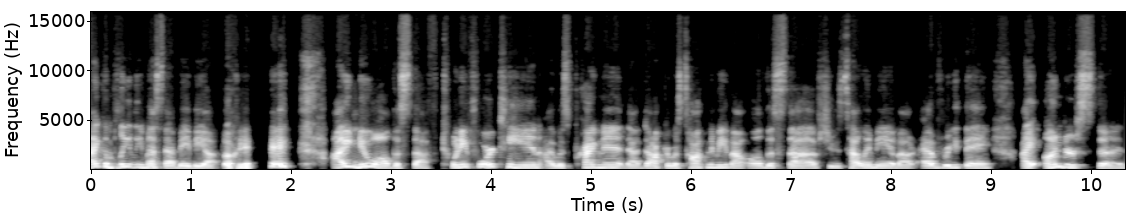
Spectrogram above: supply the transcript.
I completely messed that baby up. Okay. I knew all the stuff. 2014, I was pregnant. That doctor was talking to me about all the stuff. She was telling me about everything. I understood.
